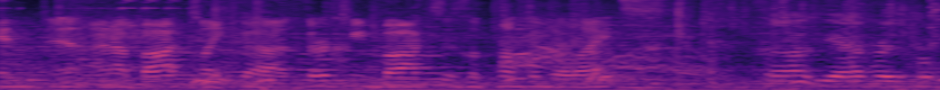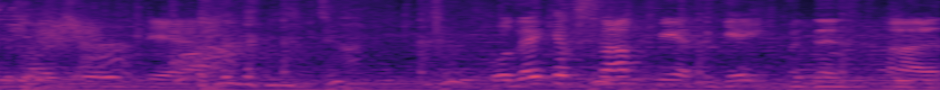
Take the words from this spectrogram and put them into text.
and, and, and I bought like uh, 13 boxes of Pumpkin Delights. So, yeah, I've heard the Pokemon story. Yeah. Well, they kept stopping me at the gate, but then uh,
